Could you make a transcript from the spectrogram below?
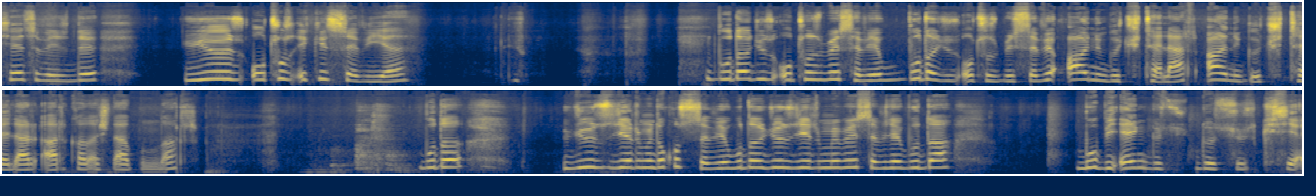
şey seviyede 132 seviye. Bu da 135 seviye. Bu da 135 seviye. Aynı güçteler. Aynı güçteler arkadaşlar bunlar. Bu da 129 seviye. Bu da 121 seviye. Bu da bu bir en güç, güçsüz kişi.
